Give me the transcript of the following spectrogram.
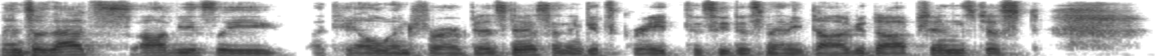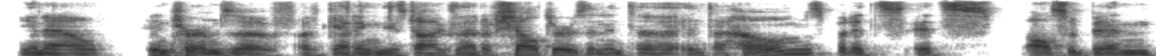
And so that's obviously a tailwind for our business. I think it's great to see this many dog adoptions. Just you know, in terms of of getting these dogs out of shelters and into into homes, but it's it's also been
